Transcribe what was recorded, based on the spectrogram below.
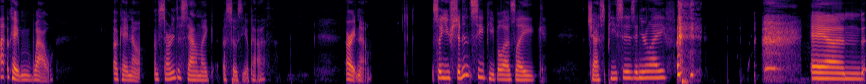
I, okay wow. Okay no i'm starting to sound like a sociopath. All right now so you shouldn't see people as like chess pieces in your life and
